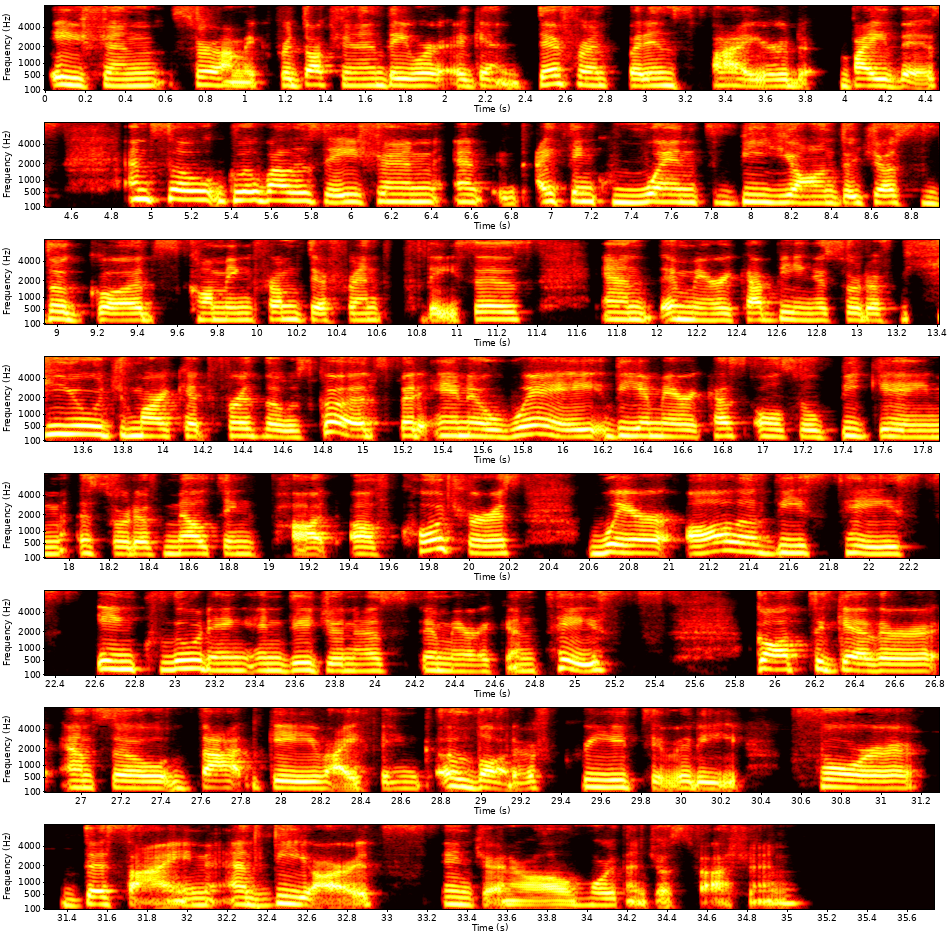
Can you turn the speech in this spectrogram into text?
Asian ceramic production. And they were, again, different, but inspired by this. And so globalization, and I think went beyond just the goods coming from different places and America being a sort of huge market for those goods. But in a way, the Americas also became a sort of melting pot of cultures where all of these tastes, including indigenous American tastes, got together. And so that gave, I think, a lot of creativity for design and the arts in general, more than just fashion.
